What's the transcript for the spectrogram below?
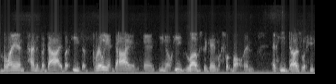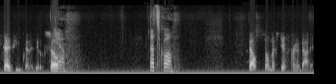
bland kind of a guy, but he's a brilliant guy and, and you know, he loves the game of football and, and he does what he says he's going to do. So yeah. That's cool. felt so much different about it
